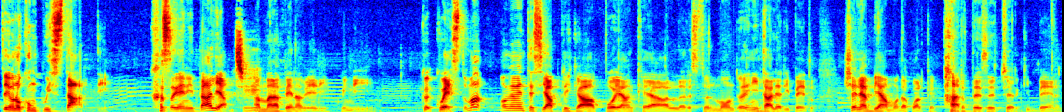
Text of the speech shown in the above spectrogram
devono conquistarti, cosa che in Italia Sì. a malapena vedi, quindi questo, ma ovviamente si applica poi anche al resto del mondo e in Italia, ripeto, ce ne abbiamo da qualche parte se cerchi bene.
